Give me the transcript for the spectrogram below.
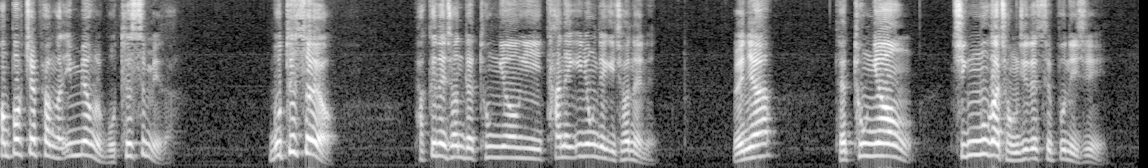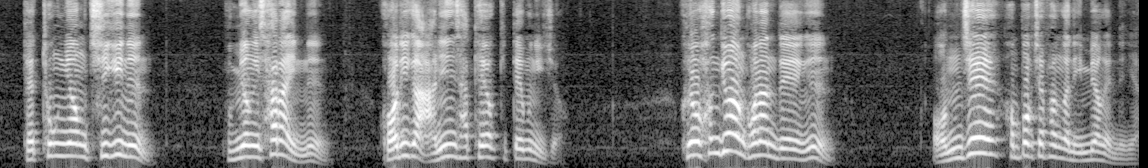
헌법재판관 임명을 못했습니다. 못했어요. 박근혜 전 대통령이 탄핵 인용되기 전에는. 왜냐? 대통령 직무가 정지됐을 뿐이지 대통령 직위는 분명히 살아있는 거리가 아닌 사태였기 때문이죠. 그럼 황교안 권한대행은 언제 헌법재판관을 임명했느냐?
